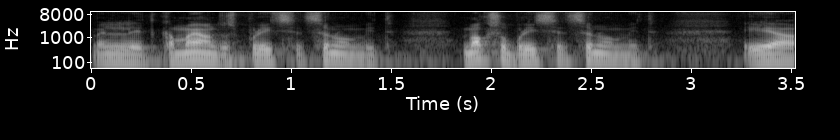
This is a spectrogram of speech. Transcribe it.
meil olid ka majanduspoliitilised sõnumid, maksupoliitilised sõnumid ja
